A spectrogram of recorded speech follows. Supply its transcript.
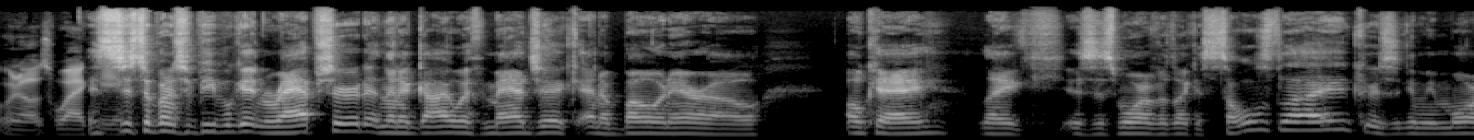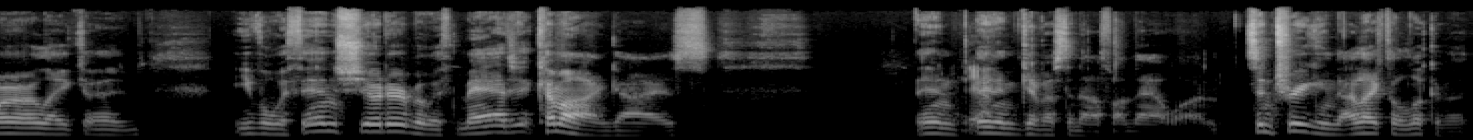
Who knows? Wacky. It's just a bunch of people getting raptured, and then a guy with magic and a bow and arrow. Okay, like, is this more of a, like a Souls like, or is it gonna be more like a Evil Within shooter, but with magic? Come on, guys. They didn't, Yeah. they didn't give us enough on that one. It's intriguing. I like the look of it.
